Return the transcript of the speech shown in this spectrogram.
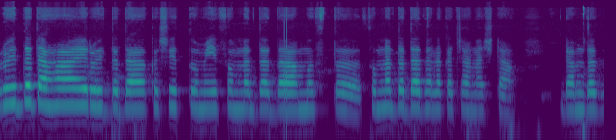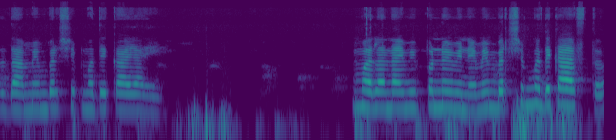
रोहित दादा हाय रोहित दादा. कसे आहेत तुम्ही? सोमनाथ दादा मस्त. सोमनाथ दादा झाला का चहा नाश्ता? रामदास दादा मेंबरशिपमध्ये काय आहे? मला नाही मी पण नवीन आहे. मेंबरशिपमध्ये काय असतं?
